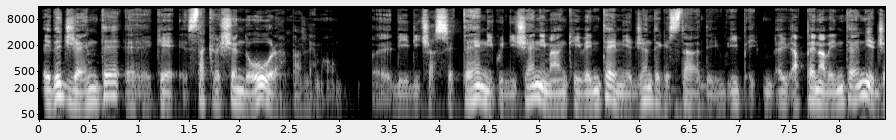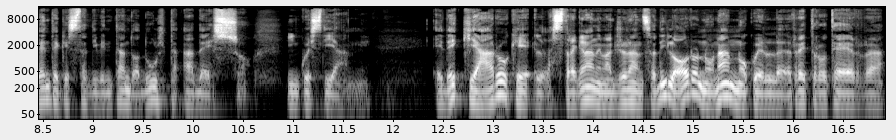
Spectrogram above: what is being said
ed è gente eh, che sta crescendo ora, parliamo eh, di diciassettenni, quindicenni, ma anche i ventenni, e gente che sta, appena ventenni, e gente che sta diventando adulta adesso, in questi anni. Ed è chiaro che la stragrande maggioranza di loro non hanno quel retroterra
